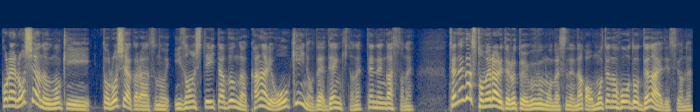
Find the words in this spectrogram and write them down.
これロシアの動きとロシアからその依存していた分がかなり大きいので、電気とね、天然ガスとね、天然ガス止められてるという部分もですね、なんか表の報道出ないですよね。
